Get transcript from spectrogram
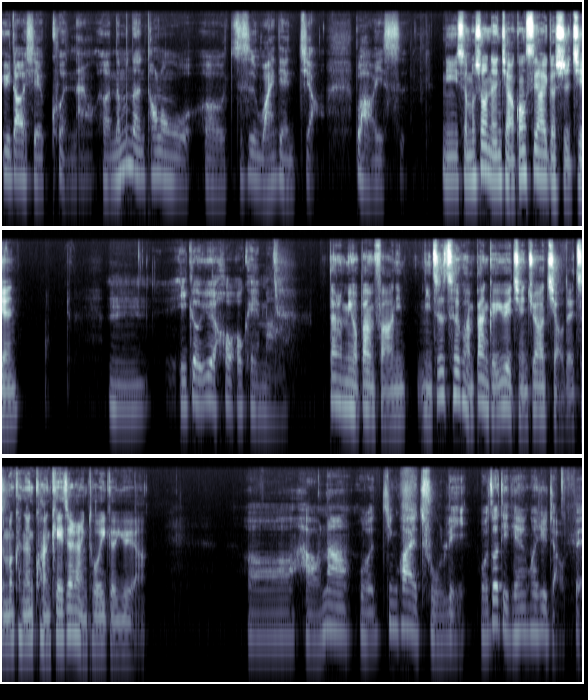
遇到一些困难，呃，能不能通融我？呃，就是晚一点缴，不好意思。你什么时候能缴？公司要一个时间。嗯，一个月后 OK 吗？当然没有办法，你你这车款半个月前就要缴的，怎么可能款可以再让你拖一个月啊？哦，好，那我尽快处理，我这几天会去缴费。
